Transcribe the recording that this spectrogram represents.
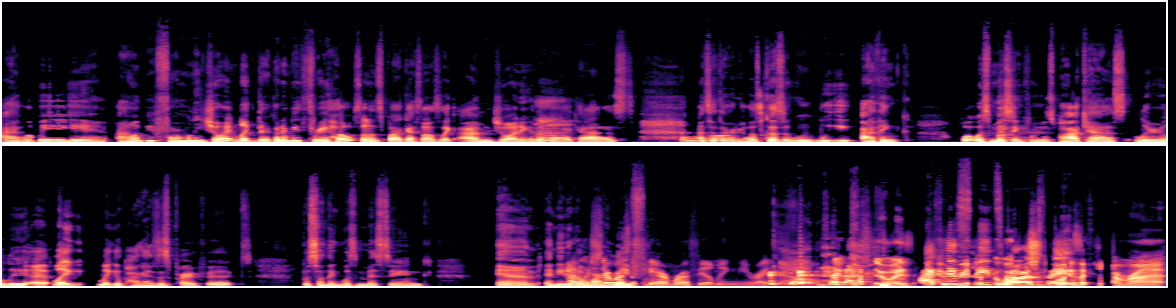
I will be I will be formally joined. Like there are gonna be three hosts on this podcast. And I was like, I'm joining the podcast as a third host because we, we I think what was missing from this podcast, literally, uh, like like the podcast is perfect, but something was missing, and it needed I a wish Mark there was Lee a f- camera filming me right now. I wish there was. I can really see wish Tara's there was a camera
